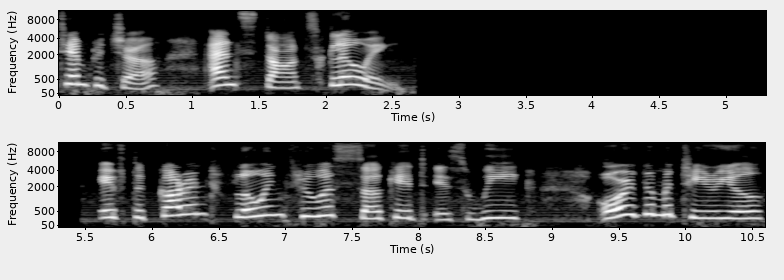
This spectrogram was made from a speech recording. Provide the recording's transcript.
temperature and starts glowing. If the current flowing through a circuit is weak or the material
